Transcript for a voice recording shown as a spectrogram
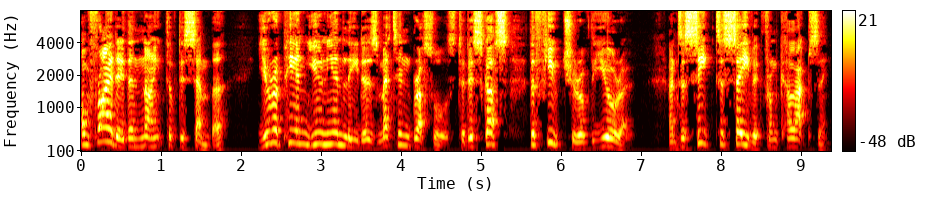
On Friday, the 9th of December, European Union leaders met in Brussels to discuss the future of the euro and to seek to save it from collapsing.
